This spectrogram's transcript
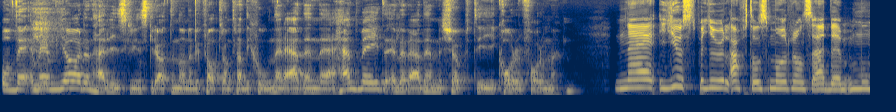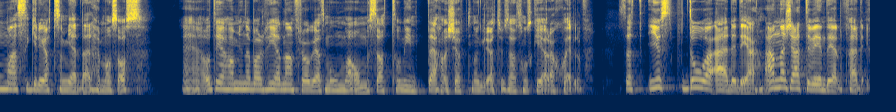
Och vem gör den här risgrynsgröten då när vi pratar om traditioner? Är den eh, handmade eller är den köpt i korvform? Nej, just på julaftonsmorgon så är det mommas gröt som gäller hemma hos oss. Eh, och det har mina barn redan frågat momma om så att hon inte har köpt någon gröt utan att hon ska göra själv. Så att just då är det det. Annars äter vi en del färdig.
